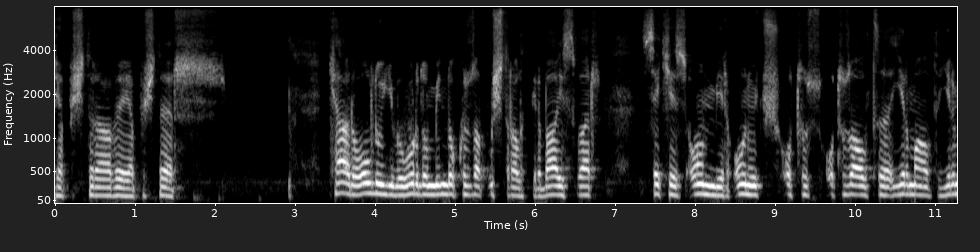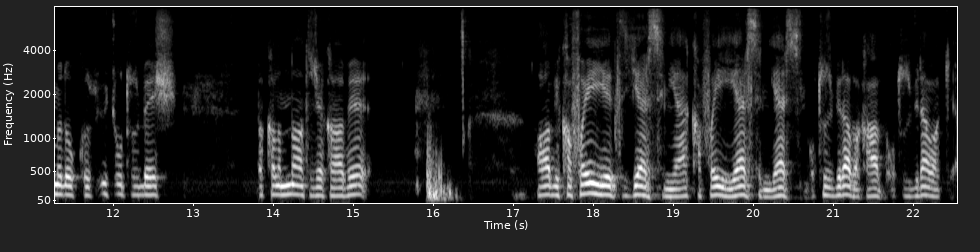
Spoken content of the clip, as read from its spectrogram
Yapıştır abi yapıştır. Karı olduğu gibi vurdum 1960 liralık bir bahis var. 8, 11, 13, 30, 36, 26, 29, 3, 35. Bakalım ne atacak abi. Abi kafayı ye- yersin ya. Kafayı yersin yersin. 31'e bak abi. 31'e bak ya.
